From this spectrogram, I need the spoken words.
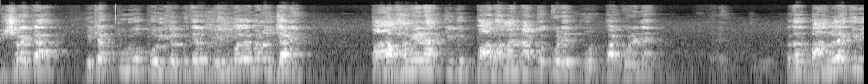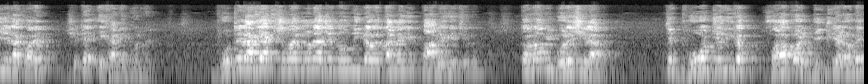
বিষয়টা, এটা পুরো পরিকল্পিত বেঙ্গলের মানুষ জানে। পা ভাঙে না, কিন্তু পা ভাঙার নাটক করে ভোট পার করে নেয়। অর্থাৎ বাংলায় তিনি যেটা করেন, সেটা এখানে করবেন। ভোটের আগে এক সময় মনে আছে নন্দীগ্রামে তার নাকি পা ভেঙেছিল। তখন আমি বলেছিলাম যে ভোট যেদিনকে ফলাফল ডিক্লেয়ার হবে,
